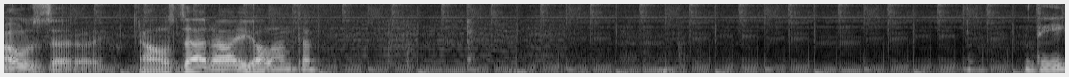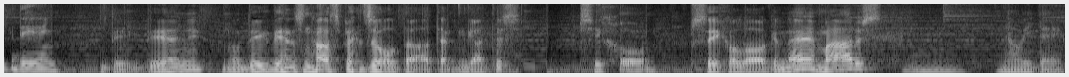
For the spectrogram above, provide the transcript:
Alus dzēroja. Alsdzērāja Jolanta. Dīgdieņi. Dīgdieni, nu, dīgdienas nav specialitāte. Gatis, Psihologi. psihologi, nē, Māris. Nav ideja.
